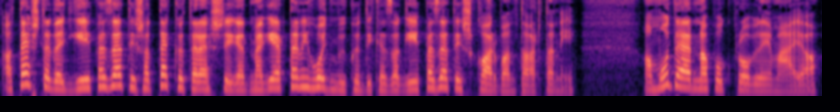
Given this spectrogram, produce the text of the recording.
a tested egy gépezet, és a te kötelességed megérteni, hogy működik ez a gépezet, és karban tartani. A modern napok problémája.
